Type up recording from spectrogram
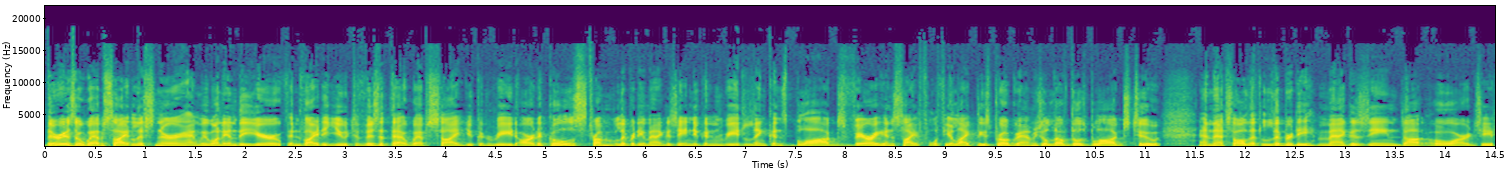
There is a website, listener, and we want to end the year inviting you to visit that website. You can read articles from Liberty Magazine. You can read Lincoln's blogs, very insightful. If you like these programs, you'll love those blogs too. And that's all at libertymagazine.org.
